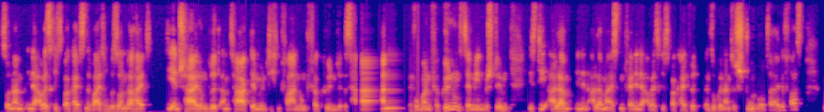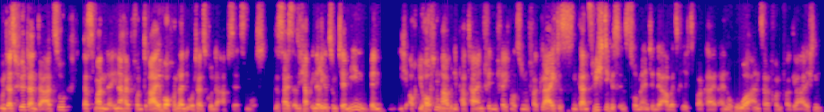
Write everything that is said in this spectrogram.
sondern in der Arbeitsgerichtsbarkeit ist eine weitere Besonderheit, die Entscheidung wird am Tag der mündlichen Verhandlung verkündet. Das heißt, wo man einen Verkündungstermin bestimmt, ist die aller, in den allermeisten Fällen in der Arbeitsgerichtsbarkeit wird ein sogenanntes Stuhlurteil gefasst. Und das führt dann dazu, dass man innerhalb von drei Wochen dann die Urteilsgründe absetzen muss. Das heißt also, ich habe in der Regel zum Termin, wenn ich auch die Hoffnung habe, die Parteien finden vielleicht noch zu einem Vergleich, das ist ein ganz wichtiges Instrument in der Arbeitsgerichtsbarkeit, eine hohe Anzahl von Vergleichen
